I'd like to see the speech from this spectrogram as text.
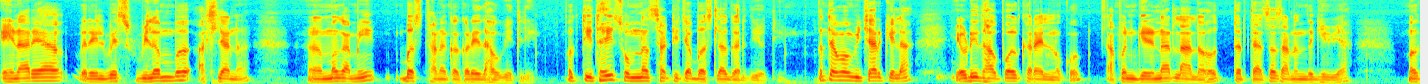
येणाऱ्या रेल्वेस विलंब असल्यानं मग आम्ही बसस्थानकाकडे धाव घेतली. मग तिथंही सोमनाथसाठीच्या बसला गर्दी होती. पण तेव्हा विचार केला एवढी धावपळ करायला नको. आपण गिरणारला आलो आहोत तर त्याचाच आनंद घेऊया. मग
